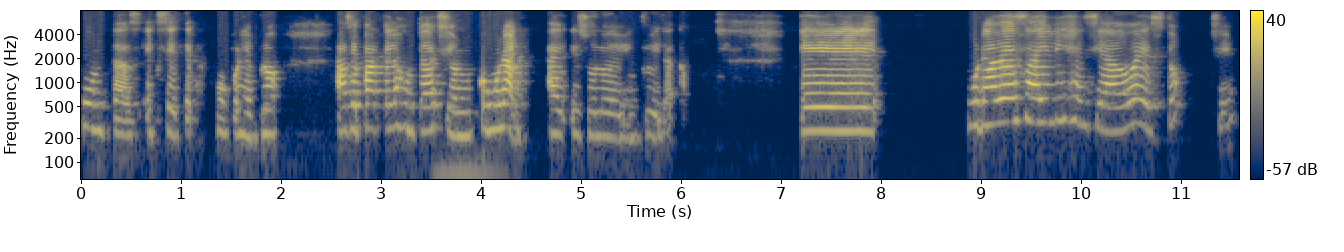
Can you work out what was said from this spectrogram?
juntas, etcétera, como por ejemplo, hace parte de la Junta de Acción Comunal, eso lo debe incluir acá. Eh, una vez ha diligenciado esto, ¿sí?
